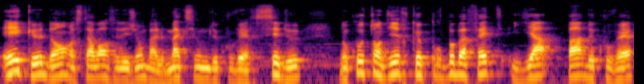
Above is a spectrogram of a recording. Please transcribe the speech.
et que dans Star Wars Legion, bah, le maximum de couverts, c'est 2. Donc autant dire que pour Boba Fett, il n'y a pas de couvert.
